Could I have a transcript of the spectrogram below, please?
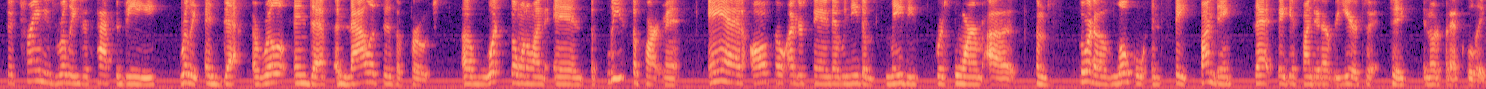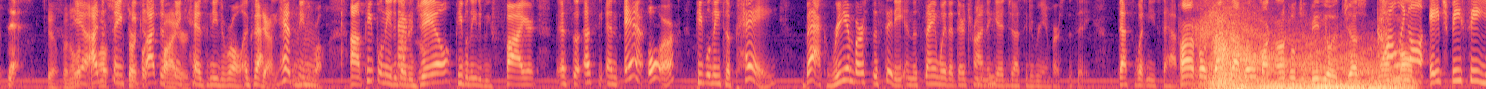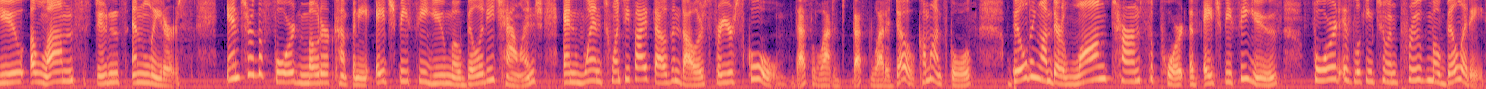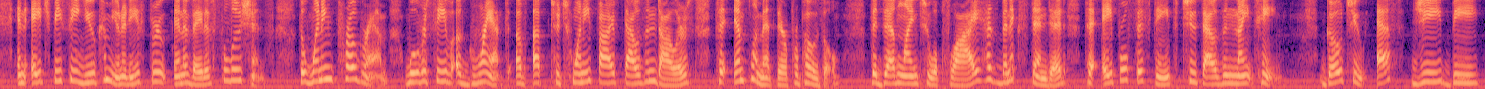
the trainings really just have to be really in depth, a real in depth analysis approach of what's going on in the police department, and also understand that we need to maybe reform uh, some sort of local and state funding that they get funded every year to, to in order for that school to exist. Yeah, but yeah, I just think people. I just fired. think heads need to roll. Exactly, yeah. heads mm-hmm. need to mm-hmm. roll. Uh, people need to go Absolutely. to jail. People need to be fired. That's the, that's the, and, and or people need to pay back, reimburse the city in the same way that they're trying mm-hmm. to get Jussie to reimburse the city. That's what needs to happen. All right, folks, back to that Roland Martin Unfiltered video in just Calling moment. all HBCU alums, students, and leaders. Enter the Ford Motor Company HBCU Mobility Challenge and win $25,000 for your school. That's a lot of that's a lot of dough. Come on, schools. Building on their long-term support of HBCUs, Ford is looking to improve mobility in HBCU communities through innovative solutions. The winning program will receive a grant of up to $25,000 to implement their proposal. The deadline to apply has been extended to April 15th, 2019 go to fgb.life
